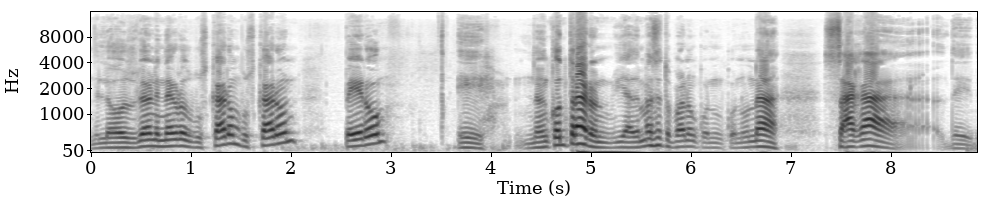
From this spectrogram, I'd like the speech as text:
los Leones Negros buscaron, buscaron, pero eh, no encontraron y además se toparon con, con una saga de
